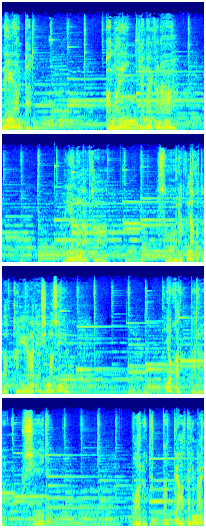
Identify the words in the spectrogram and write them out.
ねえあんた。甘いんじゃないかな。世の中そう楽なことばっかりありゃしませんよ。よかったら不思議で悪くったって当たり前。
